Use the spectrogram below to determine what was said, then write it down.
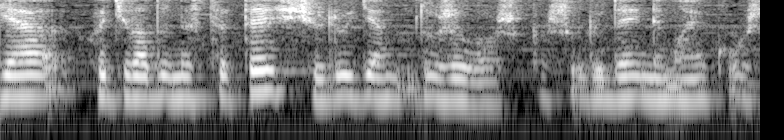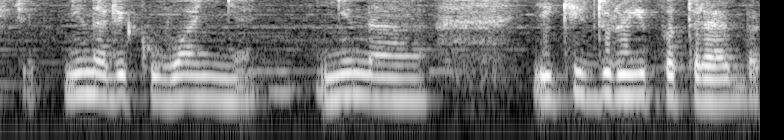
Я хотіла донести те, що людям дуже важко, що людей немає коштів ні на лікування, ні на якісь другі потреби.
